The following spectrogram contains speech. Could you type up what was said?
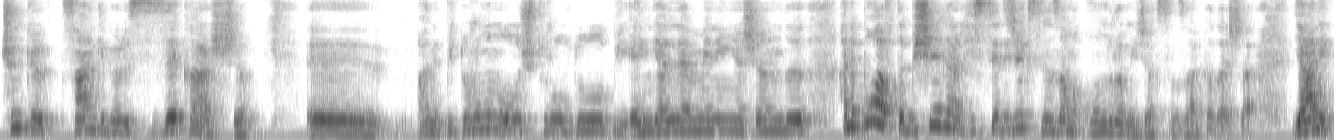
Çünkü sanki böyle size karşı eee, hani bir durumun oluşturulduğu, bir engellenmenin yaşandığı, hani bu hafta bir şeyler hissedeceksiniz ama konduramayacaksınız arkadaşlar. Yani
